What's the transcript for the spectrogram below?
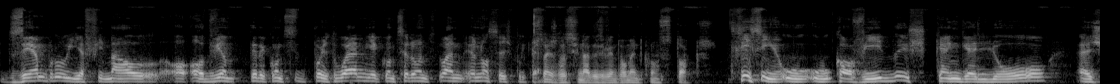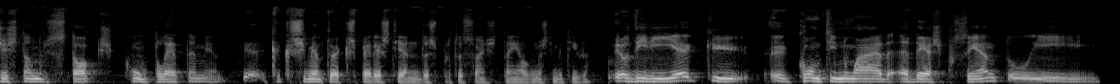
dezembro e afinal, ou, ou deviam ter acontecido depois do ano e aconteceram antes do ano, eu não sei explicar. Questões relacionadas eventualmente com stocks. Sim, sim, o, o Covid escangalhou a gestão dos estoques completamente. Que crescimento é que espera este ano das exportações? Tem alguma estimativa? Eu diria que eh, continuar a 10% e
